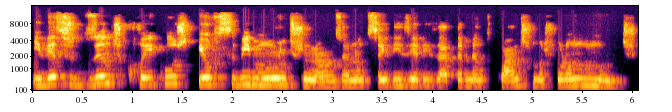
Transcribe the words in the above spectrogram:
E desses 200 currículos eu recebi muitos nãos, eu não sei dizer exatamente quantos, mas foram muitos.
